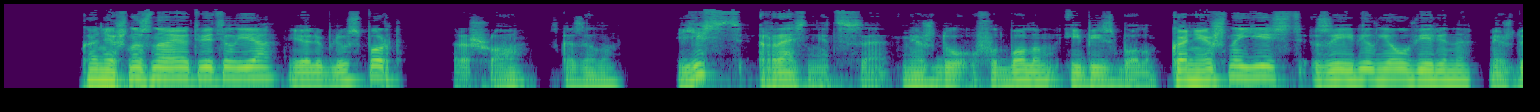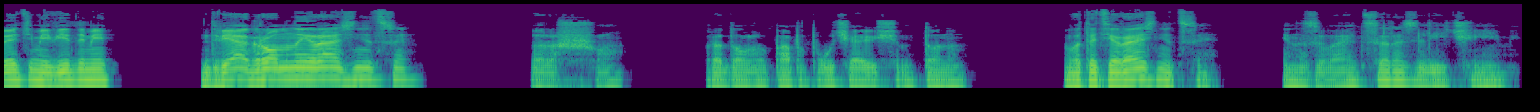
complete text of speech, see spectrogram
— Конечно, знаю, — ответил я. — Я люблю спорт. — Хорошо, — сказал он. Есть разница между футболом и бейсболом? Конечно, есть, заявил я уверенно. Между этими видами Две огромные разницы. Хорошо, продолжил папа поучающим тоном. Вот эти разницы и называются различиями.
